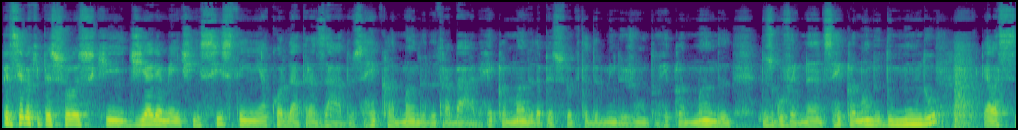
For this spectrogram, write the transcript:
Perceba que pessoas que diariamente insistem em acordar atrasados, reclamando do trabalho, reclamando da pessoa que está dormindo junto, reclamando dos governantes, reclamando do mundo, elas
